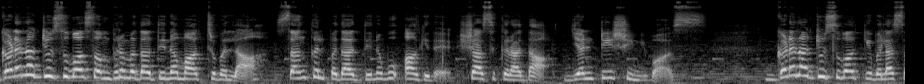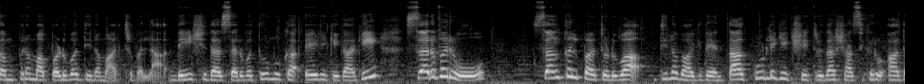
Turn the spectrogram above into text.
ಗಣರಾಜ್ಯೋತ್ಸವ ಸಂಭ್ರಮದ ದಿನ ಮಾತ್ರವಲ್ಲ, ಸಂಕಲ್ಪದ ದಿನವೂ ಆಗಿದೆ. ಶಾಸಕರಾದ ಎನ್ ಟಿ ಶ್ರೀನಿವಾಸ್. ಗಣರಾಜ್ಯೋತ್ಸವ ಕೇವಲ ಸಂಭ್ರಮ ಪಡುವ ದಿನ ಮಾತ್ರವಲ್ಲ, ದೇಶದ ಸರ್ವತೋಮುಖ ಏಳಿಗೆಗಾಗಿ ಸರ್ವರು ಸಂಕಲ್ಪ ತೊಡುವ ದಿನವಾಗಿದೆ ಅಂತ ಕೂಡ್ಲಿಗಿ ಕ್ಷೇತ್ರದ ಶಾಸಕರು ಆದ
